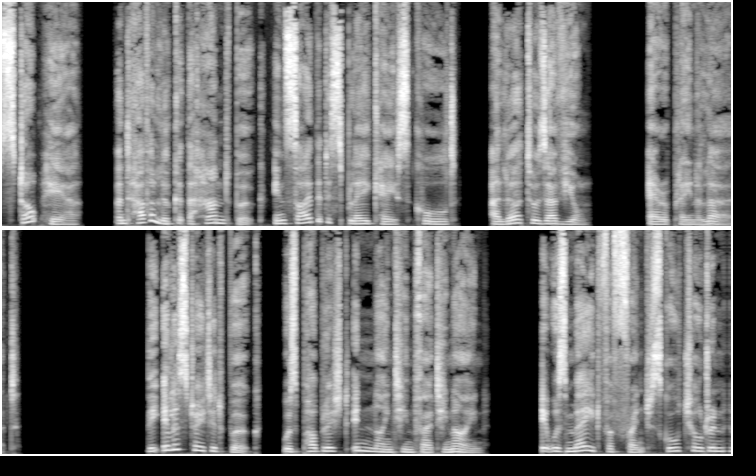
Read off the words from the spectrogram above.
Stop here and have a look at the handbook inside the display case called Alerte aux avions, Aeroplane Alert. The illustrated book was published in 1939. It was made for French schoolchildren,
